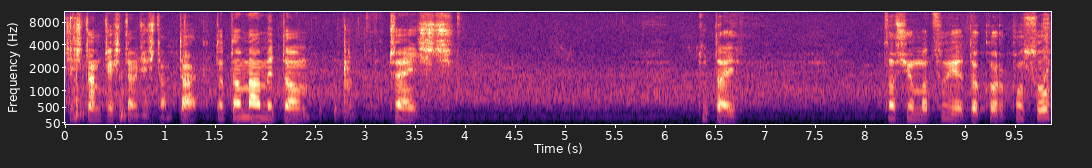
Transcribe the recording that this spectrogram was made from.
gdzieś tam, gdzieś tam, gdzieś tam. Tak, to to mamy tą część tutaj, co się mocuje do korpusu.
